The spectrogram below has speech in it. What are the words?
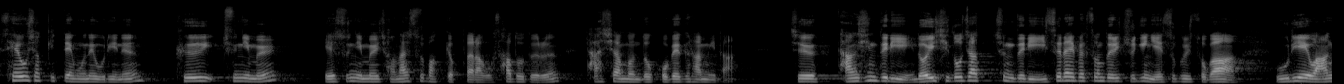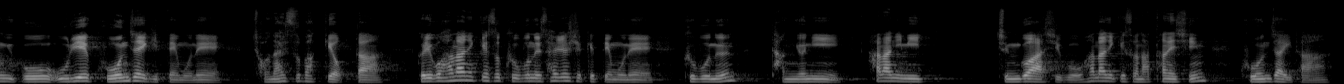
세우셨기 때문에 우리는 그 주님을 예수님을 전할 수밖에 없다라고 사도들은 다시 한 번 더 고백을 합니다. 즉 당신들이 너희 지도자층들이 이스라엘 백성들이 죽인 예수 그리스도가 우리의 왕이고 우리의 구원자이기 때문에 전할 수밖에 없다. 그리고 하나님께서 그분을 살려주셨기 때문에 그분은 당연히 하나님이 증거하시고 하나님께서 나타내신 구원자이다.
